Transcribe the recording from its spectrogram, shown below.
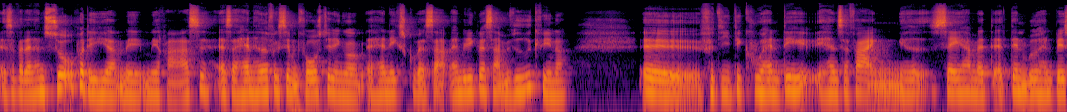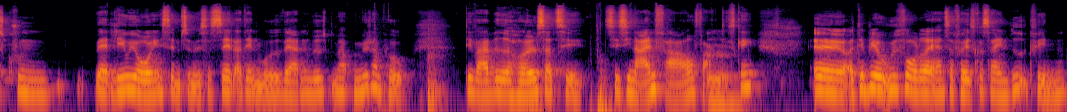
altså, hvordan han så på det her med, med race. Altså han havde for eksempel forestilling om, at han ikke skulle være sammen, han ville ikke være sammen med hvide kvinder. Øh, fordi det kunne han, det, hans erfaring sagde ham, at, at den måde han bedst kunne leve i overensstemmelse med sig selv, og den måde verden mødte, mødte ham på, det var ved at holde sig til, til sin egen farve faktisk. Mm. Ikke? Øh, og det bliver udfordret af, at han så forelsker sig i en hvid kvinde.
